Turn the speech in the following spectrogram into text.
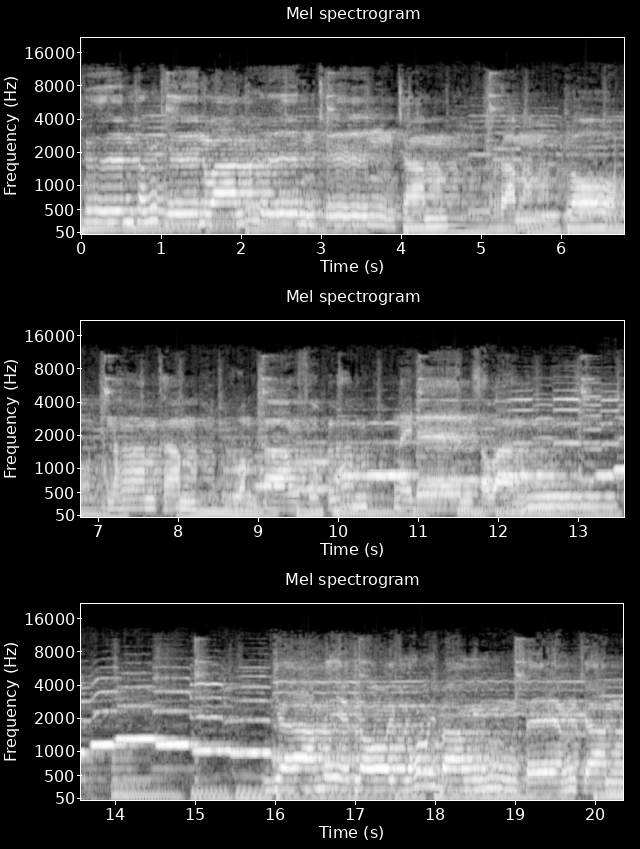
คืน ทั้งคืนหวานรื่นชื่นช่ำรำโปลดน้ำคำรวมทางสุขล้ำในแดนสวรรค์ยามเมฆลอยคล้อยบังแสงจันทร์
